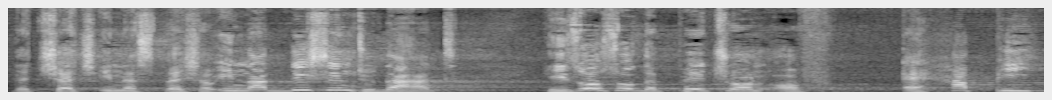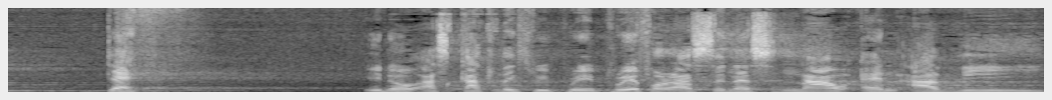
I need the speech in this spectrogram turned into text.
the church in a special. In addition to that, He's also the patron of a happy death. You know, as Catholics, we pray, pray for us sinners now and at the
